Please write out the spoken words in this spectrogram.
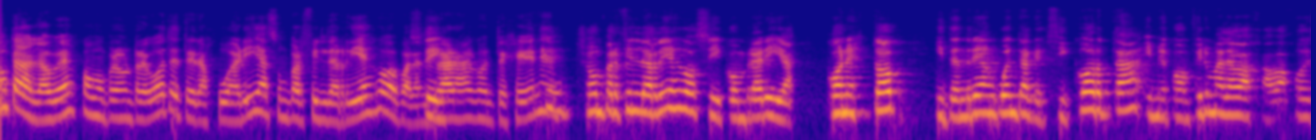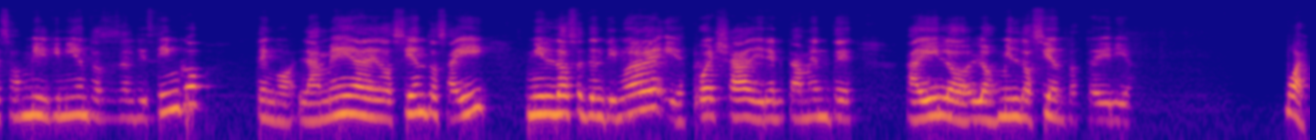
gusta? ¿Lo ves como para un rebote? ¿Te la jugarías? ¿Un perfil de riesgo para Sí. entrar algo en TGN? Sí, yo un perfil de riesgo sí compraría con stop y tendría en cuenta que si corta y me confirma la baja abajo de esos 1565, tengo la media de 200 ahí, 1279 y después ya directamente ahí lo- los 1200 te diría. Bueno,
